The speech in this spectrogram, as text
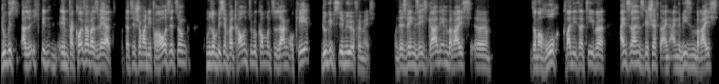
du bist, also ich bin dem Verkäufer was wert. Das ist schon mal die Voraussetzung, um so ein bisschen Vertrauen zu bekommen und zu sagen, okay, du gibst dir Mühe für mich. Und deswegen sehe ich gerade im Bereich, äh, sagen wir, hochqualitative Einzelhandelsgeschäfte einen, einen Riesenbereich,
